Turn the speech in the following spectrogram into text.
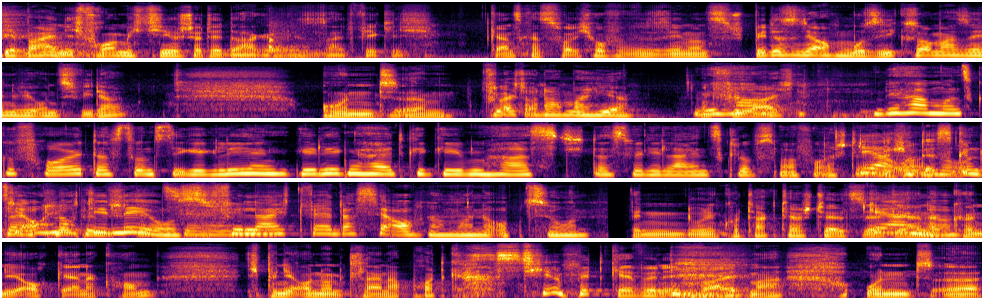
Ihr beiden, ich freue mich tierisch, dass ihr da gewesen seid, wirklich. Ganz, ganz toll. Ich hoffe, wir sehen uns, spätestens ja auch im Musiksommer sehen wir uns wieder. Und ähm, vielleicht auch noch mal hier Und wir vielleicht? Haben, wir haben uns gefreut, dass du uns die Gelegenheit gegeben hast, dass wir die Lions Clubs mal vorstellen. Ja, und es gibt ja auch noch die Leos. Vielleicht wäre das ja auch nochmal eine Option. Wenn du den Kontakt herstellst, sehr gerne. gerne, können die auch gerne kommen. Ich bin ja auch nur ein kleiner Podcast hier mit Kevin in Waldmar. und, äh,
